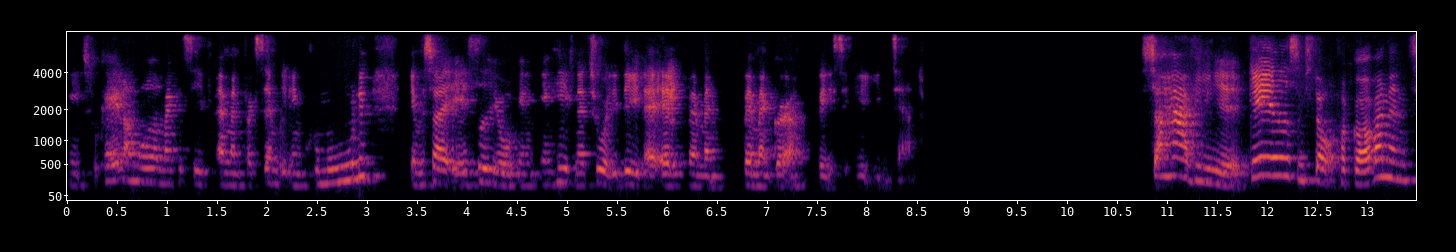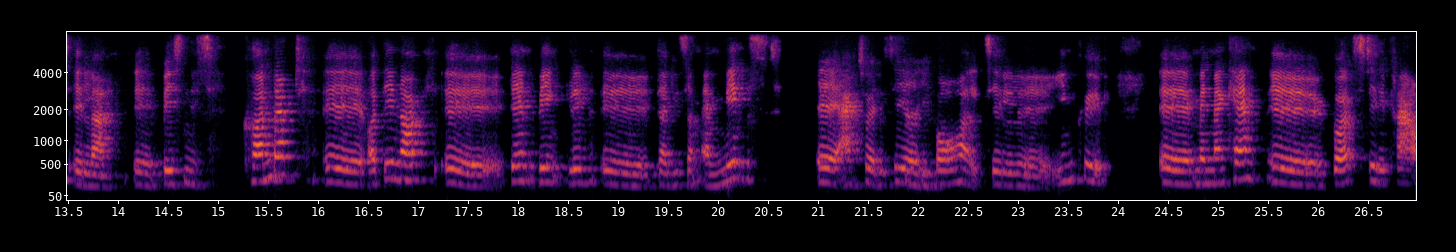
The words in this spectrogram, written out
ens lokalområde. Man kan sige, at man for eksempel en kommune, jamen så er S'et jo en, en helt naturlig del af alt, hvad man, hvad man gør basically internt. Så har vi øh, G'et, som står for Governance eller øh, Business Conduct, øh, og det er nok øh, den vinkel, øh, der ligesom er mindst øh, aktualiseret i forhold til øh, indkøb. Øh, men man kan øh, godt stille krav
